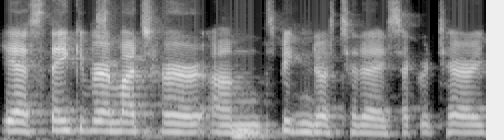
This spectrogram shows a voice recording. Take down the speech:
Yes, thank you very much for um, speaking to us today, Secretary.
